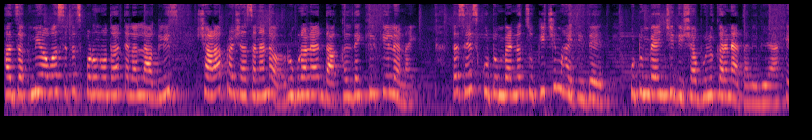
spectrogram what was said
हा जखमी अवस्थेतच पडून होता त्याला लागलीच शाळा प्रशासनानं रुग्णालयात दाखल देखील केलं नाही. तसेच कुटुंबियांना चुकीची माहिती देत कुटुंबियांची दिशाभूल करण्यात आलेली आहे.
